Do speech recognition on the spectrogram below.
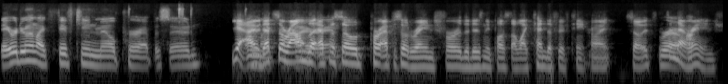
They were doing like 15 mil per episode. Yeah, I, like, that's around the end. episode per episode range for the Disney Plus stuff, like 10 to 15, right? So it's, it's in that I- range.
